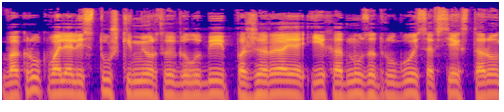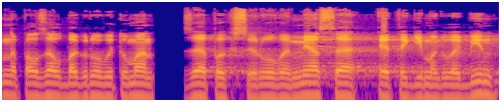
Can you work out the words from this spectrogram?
Вокруг валялись тушки мертвых голубей, пожирая их одну за другой, со всех сторон наползал багровый туман. Запах сырого мяса — это гемоглобин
